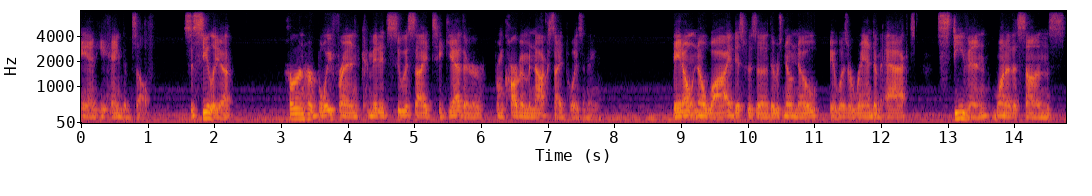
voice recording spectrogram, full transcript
and he hanged himself. Cecilia, her and her boyfriend committed suicide together from carbon monoxide poisoning. They don't know why. This was a there was no note. It was a random act. Stephen, one of the sons,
